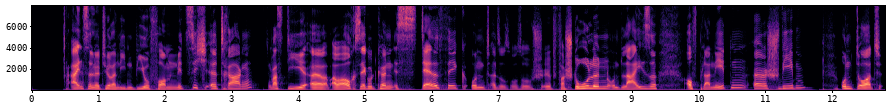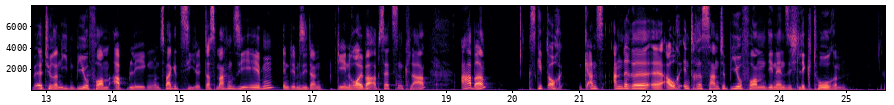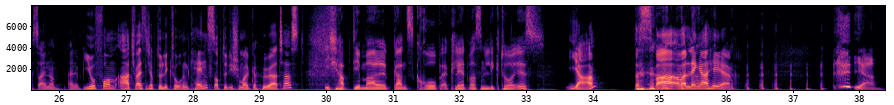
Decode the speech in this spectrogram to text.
einzelne Tyranniden-Bioformen mit sich äh, tragen. Was die äh, aber auch sehr gut können, ist stealthig und also so, so äh, verstohlen und leise auf Planeten äh, schweben und dort äh, Tyranniden-Bioformen ablegen. Und zwar gezielt. Das machen sie eben, indem sie dann Genräuber absetzen, klar. Aber es gibt auch ganz andere, äh, auch interessante Bioformen, die nennen sich Liktoren. Das ist eine, eine Bioformart. Ich weiß nicht, ob du Liktoren kennst, ob du die schon mal gehört hast. Ich habe dir mal ganz grob erklärt, was ein Liktor ist. Ja, das war aber länger her. ja.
